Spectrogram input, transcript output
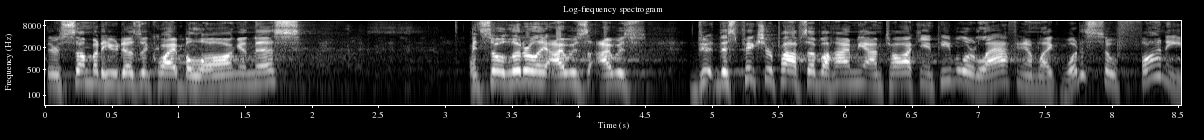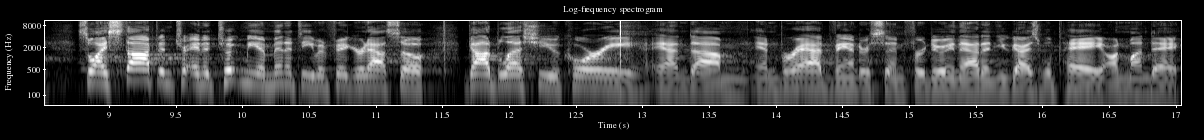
there's somebody who doesn't quite belong in this. And so literally, I was, I was this picture pops up behind me. I'm talking, and people are laughing. I'm like, what is so funny? So I stopped, and, and it took me a minute to even figure it out. So God bless you, Corey and, um, and Brad Vanderson, for doing that, and you guys will pay on Monday.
